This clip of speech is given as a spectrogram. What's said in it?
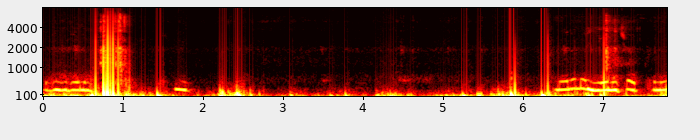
Hadi gidelim. Merhaba yalı çapkını.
